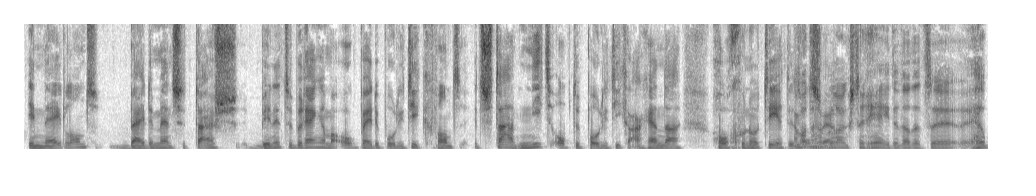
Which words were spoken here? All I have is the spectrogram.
in Nederland bij de mensen thuis binnen te brengen, maar ook bij de politiek. Want het staat niet op de politieke agenda hoog genoteerd. Dit en wat is de belangrijkste reden dat het uh, heel,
